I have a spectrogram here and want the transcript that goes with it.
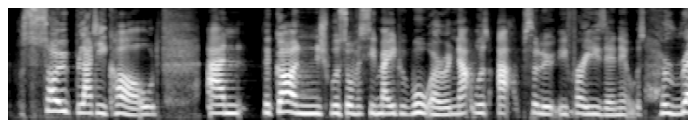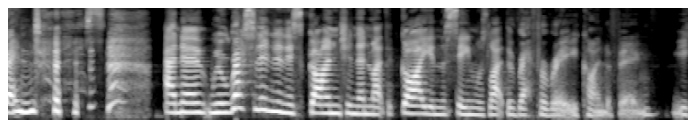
It was so bloody cold. And the gunge was obviously made with water, and that was absolutely freezing. It was horrendous. and then um, we were wrestling in this gunge, and then like the guy in the scene was like the referee kind of thing. You,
